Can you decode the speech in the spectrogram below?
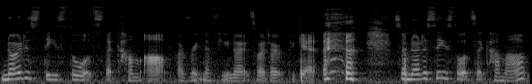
notice these thoughts that come up. I've written a few notes so I don't forget. so notice these thoughts that come up.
